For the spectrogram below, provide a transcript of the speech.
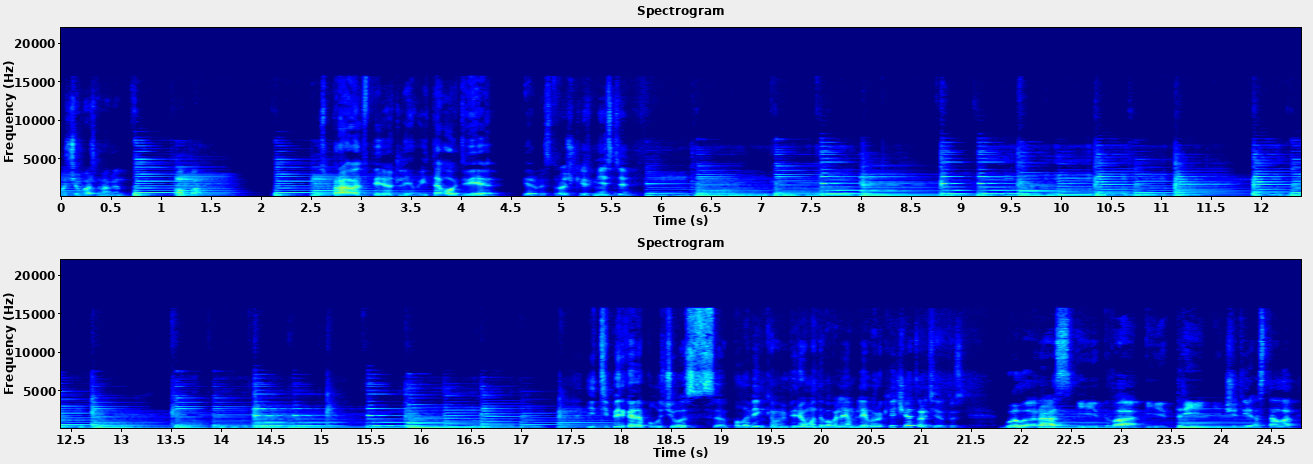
Очень важный момент. Опа. Справа, вперед, лево. Итого, две первые строчки вместе. Теперь, когда получилось половинка, мы берем и добавляем левой руке четверти. То есть было раз и два и три и четыре, а стало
